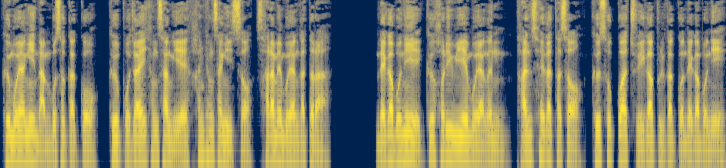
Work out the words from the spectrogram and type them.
그 모양이 남보석 같고 그 보좌의 형상 위에 한 형상이 있어 사람의 모양 같더라. 내가 보니 그 허리 위의 모양은 단 쇠 같아서 그 속과 주위가 불 같고 내가 보니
